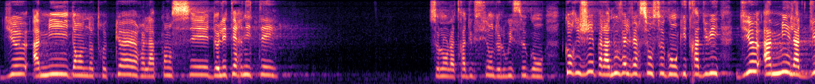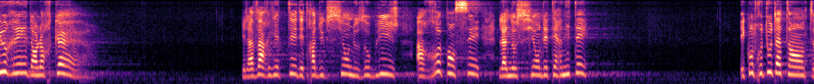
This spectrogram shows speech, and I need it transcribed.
Dieu a mis dans notre cœur la pensée de l'éternité, selon la traduction de Louis II, corrigée par la nouvelle version second qui traduit « Dieu a mis la durée dans leur cœur ». Et la variété des traductions nous oblige à repenser la notion d'éternité. Et contre toute attente,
